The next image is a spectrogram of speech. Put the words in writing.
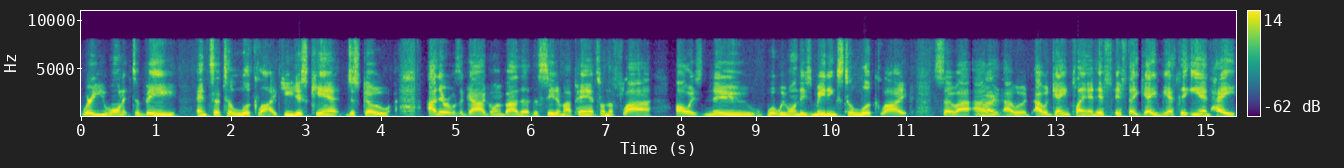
where you want it to be and to, to look like. You just can't just go. I never was a guy going by the, the seat of my pants on the fly. always knew what we wanted these meetings to look like. So I, I, would, I would I would game plan. If if they gave me at the end, hey,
